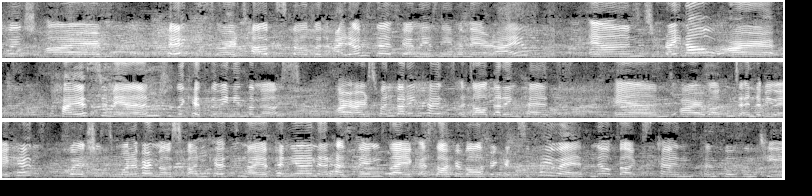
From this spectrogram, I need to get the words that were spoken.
which are kits or tubs filled with items that families need when they arrive. And right now, our highest demand, the kits that we need the most, are our twin bedding kits, adult bedding kits, and our Welcome to NWA kits, which is one of our most fun kits in my opinion. It has things like a soccer ball for kids to play with, notebooks, pens, pencils, and tea.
